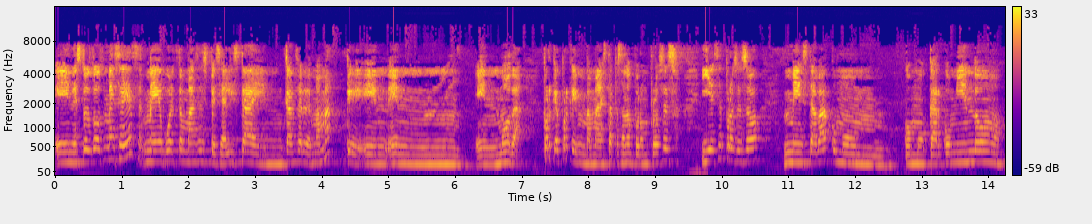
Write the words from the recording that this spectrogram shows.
en estos dos meses me he vuelto más especialista en cáncer de mama que en, en, en moda. ¿Por qué? Porque mi mamá está pasando por un proceso y ese proceso me estaba como, como carcomiendo.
